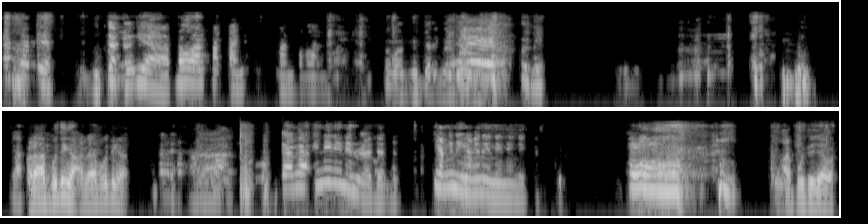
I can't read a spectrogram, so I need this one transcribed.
Kasar ya. Buka, iya, pelan makannya pelan-pelan. Ada putih nggak? Ada putih nggak? Enggak, enggak. Ini, ini, ini, udah ada. Yang ini, yang ini, ini, ini. Air putih aja, Pak.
